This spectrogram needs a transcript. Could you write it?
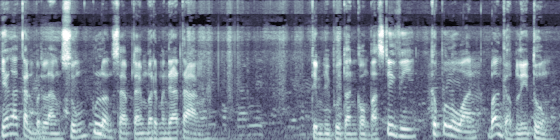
yang akan berlangsung bulan September mendatang. Tim Liputan Kompas TV, Kepulauan Bangka Belitung.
